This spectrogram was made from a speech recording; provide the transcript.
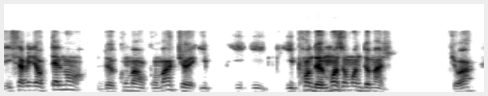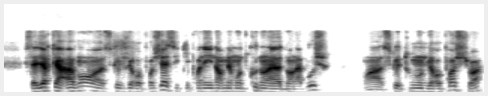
il s'améliore tellement de combat en combat qu'il il, il prend de moins en moins de dommages. Tu vois? C'est-à-dire qu'avant, euh, ce que je lui reprochais, c'est qu'il prenait énormément de coups dans la, dans la bouche. ce que tout le monde lui reproche, tu vois.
